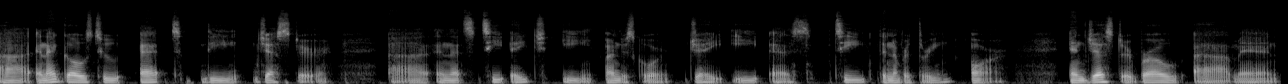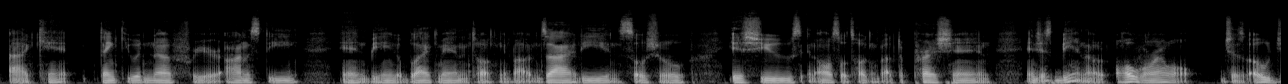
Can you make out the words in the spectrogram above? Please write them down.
Uh, and that goes to at the jester. Uh, and that's T H E underscore J E S T, the number three R. And Jester, bro, ah, man, I can't thank you enough for your honesty and being a black man and talking about anxiety and social issues and also talking about depression and just being an overall just OG,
